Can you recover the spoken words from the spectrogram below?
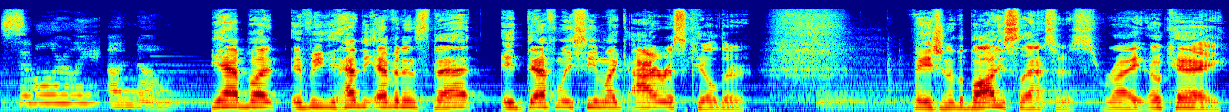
Similarly unknown. Yeah, but if we have the evidence that, it definitely seemed like Iris killed her. Invasion of the Body Slashers. Right, okay.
